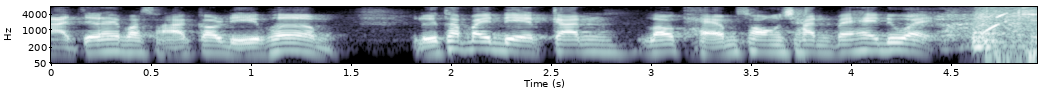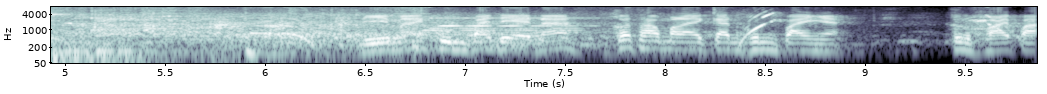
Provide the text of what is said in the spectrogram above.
อาจจะได้ภาษาเกาหลีเพิ่ม หรือถ้าไปเดทกันเราแถมซองชันไปให้ด้วย ดีไหมคุณไปเดทนะเขาทำอะไรกันคุณไปเนี่ยคุณคอยไป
